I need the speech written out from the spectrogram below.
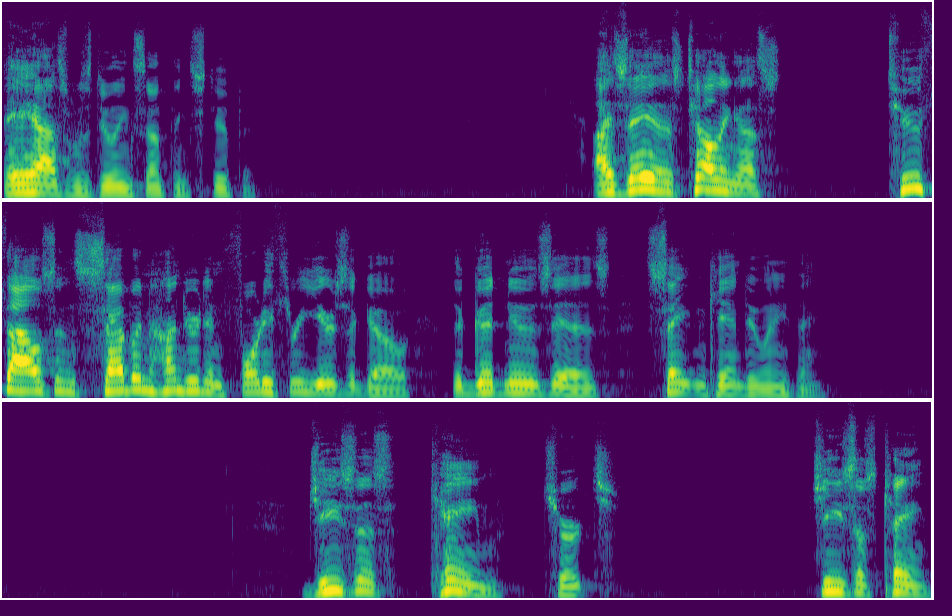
Ahaz was doing something stupid. Isaiah is telling us 2,743 years ago, the good news is Satan can't do anything. Jesus came, church. Jesus came.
